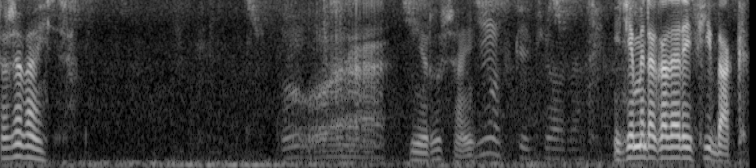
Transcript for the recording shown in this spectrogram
Proszę Państwa. Nie ruszaj. Mózgi. Idziemy do galerii Fibak.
